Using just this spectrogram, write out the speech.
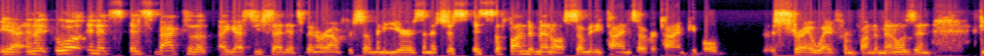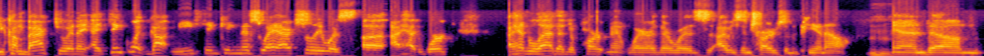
Yeah, and it well, and it's it's back to the. I guess you said it's been around for so many years, and it's just it's the fundamentals. So many times over time, people stray away from fundamentals, and if you come back to it, I, I think what got me thinking this way actually was uh, I had worked, I had led a department where there was I was in charge of the P and L, mm-hmm. and um,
